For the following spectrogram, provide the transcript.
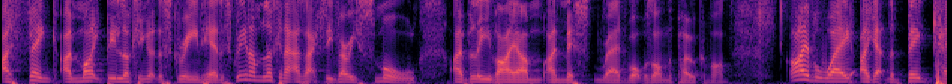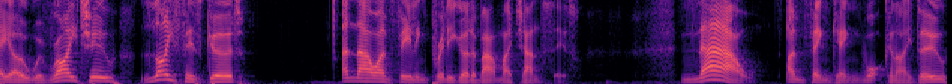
I think I might be looking at the screen here. The screen I'm looking at is actually very small. I believe I um I misread what was on the Pokemon. Either way, I get the big KO with Raichu. Life is good. And now I'm feeling pretty good about my chances. Now, I'm thinking, what can I do?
